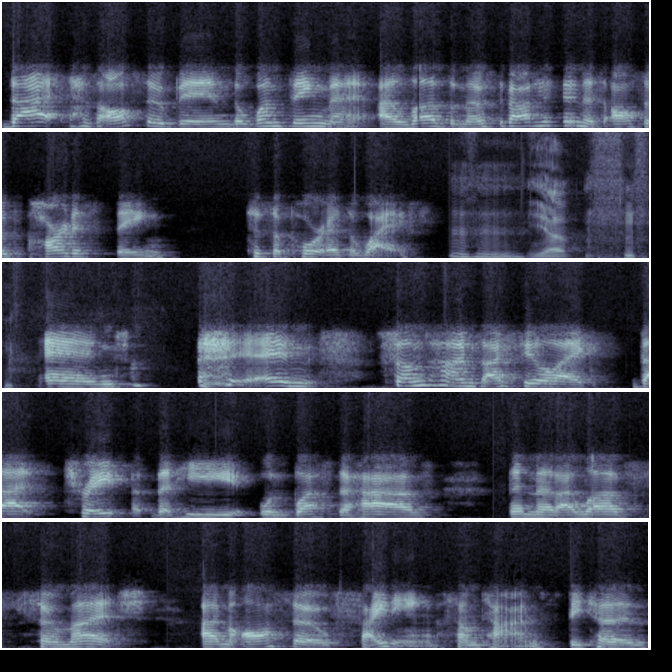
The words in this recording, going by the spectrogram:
that has also been the one thing that I love the most about him is also the hardest thing to support as a wife. Mm-hmm. Yep. And and sometimes I feel like that trait that he was blessed to have and that I love so much, I'm also fighting sometimes because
